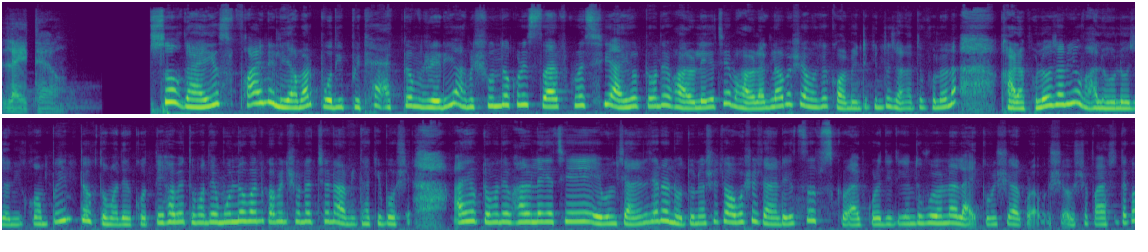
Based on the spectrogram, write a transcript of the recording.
Later. সো গাইস ফাইনালি আমার প্রদীপ পিঠে একদম রেডি আমি সুন্দর করে সার্ভ করেছি। আই হোপ তোমাদের ভালো লেগেছে, ভালো লাগলে অবশ্যই আমাকে কমেন্টে কিন্তু জানাতে ভুলো না। খারাপ হলেও জানিও, ভালো হলেও জানিও। কমেন্ট তোমাদের করতেই হবে, তোমাদের মূল্যবান কমেন্ট শোনার জন্য আমি থাকি বসে। আই হোপ তোমাদের ভালো লেগেছে এবং চ্যানেলে যারা নতুন এসেছে, অবশ্যই চ্যানেলটাকে সাবস্ক্রাইব করে দিতে কিন্তু ভুলো না লাইক কমেন্ট শেয়ার করো। অবশ্যই অবশ্যই পাশে থাকো।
